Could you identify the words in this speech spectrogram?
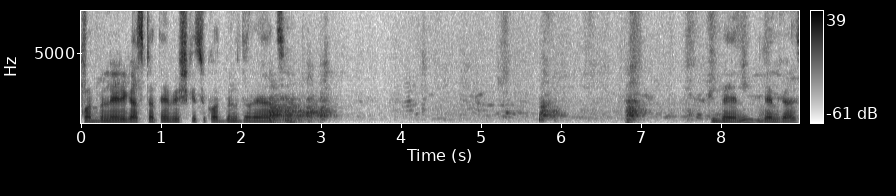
কদবেলের এই গাছটাতে বেশ কিছু কদবেল ধরে আছে। বেল বেল গাছ,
